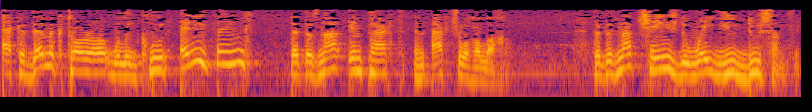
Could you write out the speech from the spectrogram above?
Academic Torah will include anything that does not impact an actual halacha. that does not change the way you do something.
